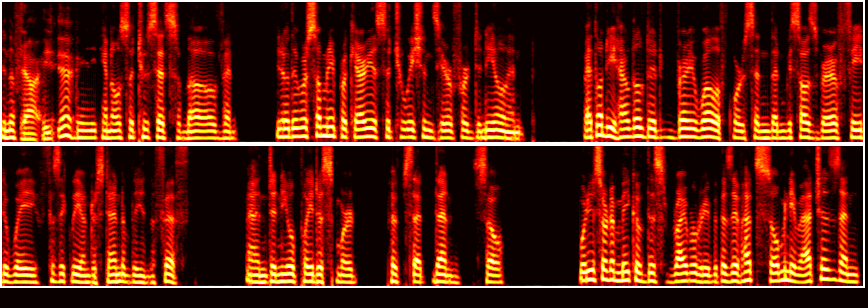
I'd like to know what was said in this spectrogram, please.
in the yeah he did, and also two sets of love and you know, there were so many precarious situations here for Daniil, and I thought he handled it very well, of course. And then we saw Zverev fade away physically, understandably, in the fifth, and Daniil played a smart fifth set then. So, what do you sort of make of this rivalry? Because they've had so many matches, and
